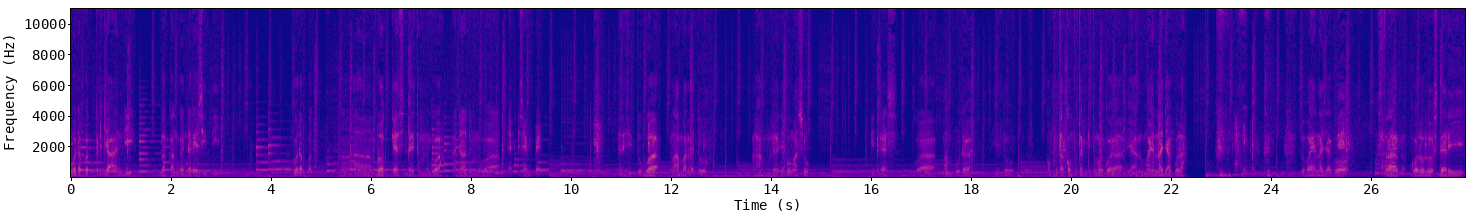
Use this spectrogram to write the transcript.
gue dapat kerjaan di belakang Gandaria City. Gue dapat eh, broadcast dari temen gue ada temen gue SMP dari situ gue ngelamar dah tuh. Alhamdulillahnya gue masuk. Di tes gue mampu dah. Itu komputer-komputer gitu mah gue ya lumayan lah jago lah. Lumayan lah jago. Setelah gue lulus dari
